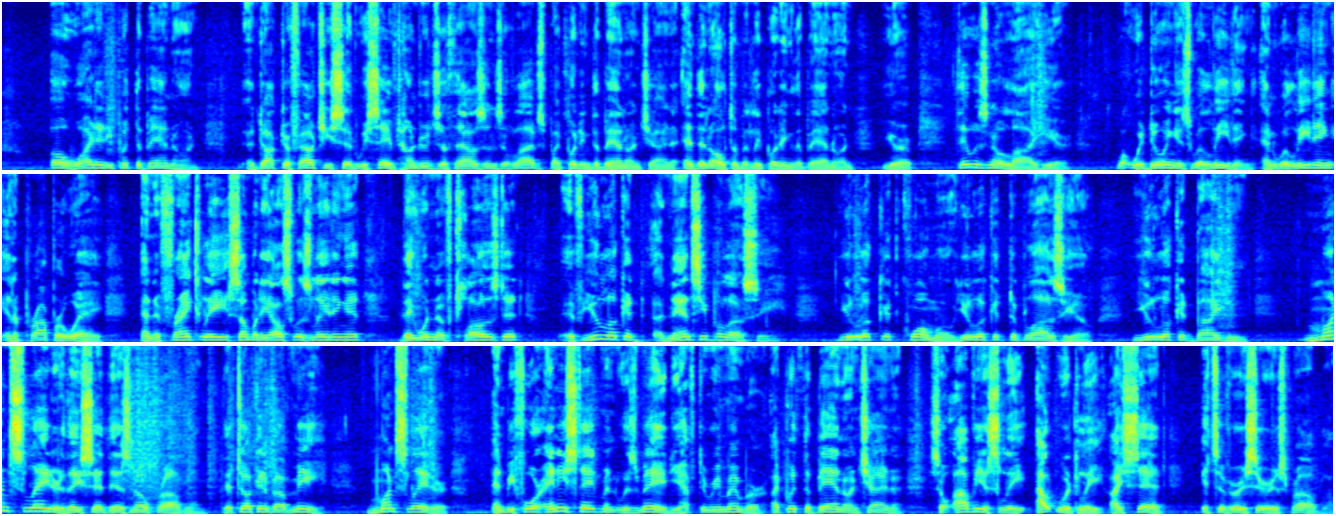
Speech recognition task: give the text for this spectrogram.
oh, why did he put the ban on? Uh, Dr. Fauci said we saved hundreds of thousands of lives by putting the ban on China and then ultimately putting the ban on Europe. There was no lie here. What we're doing is we're leading, and we're leading in a proper way. And if, frankly, somebody else was leading it, they wouldn't have closed it. If you look at uh, Nancy Pelosi, you look at Cuomo, you look at de Blasio, you look at Biden. Months later, they said there's no problem. They're talking about me. Months later, and before any statement was made, you have to remember, I put the ban on China. So obviously, outwardly, I said it's a very serious problem.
